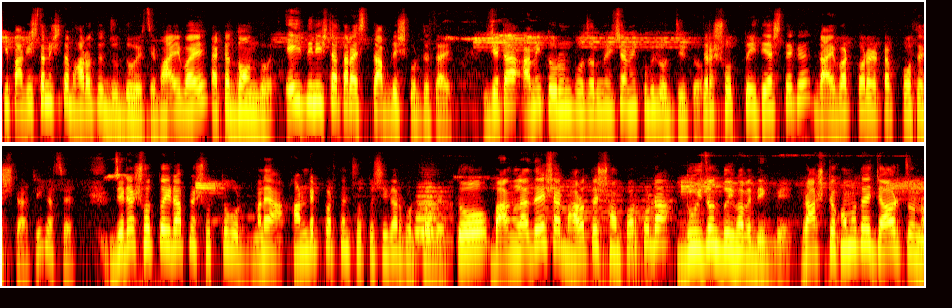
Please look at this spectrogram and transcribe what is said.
কি পাকিস্তানের সাথে ভারতের যুদ্ধ হয়েছে। ভাই ভাই একটা দ্বন্দ্ব। এই জিনিসটা তারা স্টাবলিশ করতে চায়। যেটা আমি তরুণ প্রজন্ম হিসেবে আমি খুবই লজ্জিত। যেটা সত্য ইতিহাস থেকে ডাইভার্ট করার একটা প্রচেষ্টা, ঠিক আছে? যেটা সত্য, এটা আপনার সত্য মানে হান্ড্রেড পার্সেন্ট সত্য স্বীকার করতে হবে। তো বাংলাদেশ আর ভারতের সম্পর্কটা দুইজন দুইভাবে দেখবে। রাষ্ট্র ক্ষমতায় যাওয়ার জন্য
